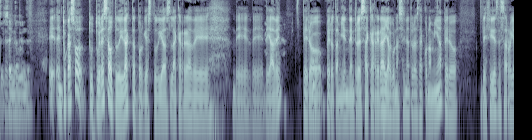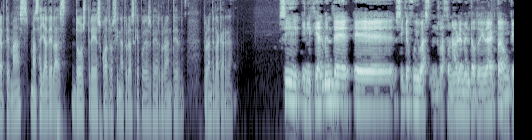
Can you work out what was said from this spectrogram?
Exactamente. Eh, en tu caso, tú, tú, eres autodidacta porque estudias la carrera de, de, ADE, pero, pero también dentro de esa carrera hay algunas asignaturas de economía, pero decides desarrollarte más, más allá de las dos, tres, cuatro asignaturas que puedes ver durante, el, durante la carrera. Sí, inicialmente eh, sí que fui razonablemente autodidacta, aunque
